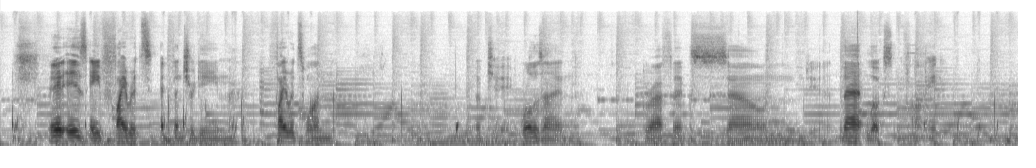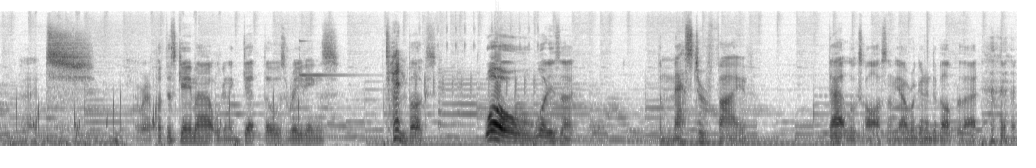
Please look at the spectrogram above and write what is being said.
It is a Pirates adventure game. Pirates 1. Okay, world design. Graphics, sound, yeah, that looks fine. Alright. We're gonna put this game out. We're gonna get those ratings. 10 bucks. Whoa, what is that? The Master 5. That looks awesome. Yeah, we're gonna develop for that.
